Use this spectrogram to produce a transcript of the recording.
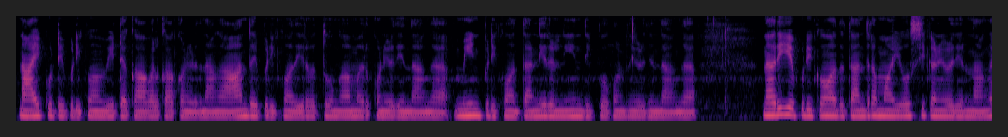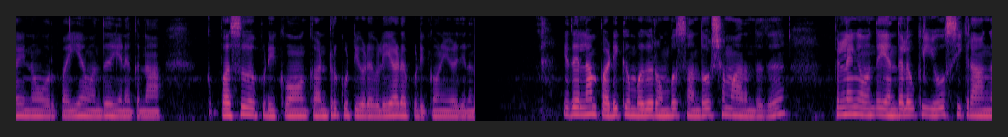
நாய்க்குட்டி பிடிக்கும் வீட்டை காவல் காக்கணும் எழுதினாங்க ஆந்தை பிடிக்கும் அது இரவு தூங்காமல் இருக்கும்னு எழுதியிருந்தாங்க. மீன் பிடிக்கும் தண்ணீரில் நீந்தி போகணும்னு எழுதியிருந்தாங்க. நிறைய பிடிக்கும் அது தந்திரமாக யோசிக்கணும்னு எழுதியிருந்தாங்க. இன்னும் ஒரு பையன் வந்து எனக்கு நான் பசுவை பிடிக்கும் கன்றுக்குட்டியோட விளையாட பிடிக்கும்னு எழுதியிருந்தாங்க. இதெல்லாம் படிக்கும்போது ரொம்ப சந்தோஷமாக இருந்தது. பிள்ளைங்க வந்து எந்தளவுக்கு யோசிக்கிறாங்க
